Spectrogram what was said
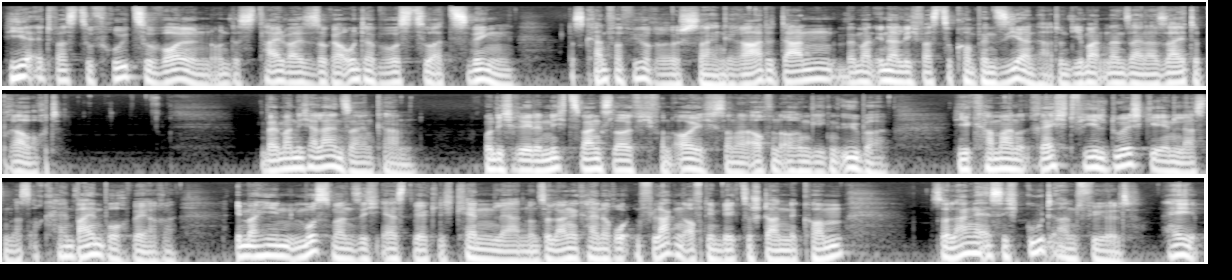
Hier etwas zu früh zu wollen und es teilweise sogar unterbewusst zu erzwingen, das kann verführerisch sein, gerade dann, wenn man innerlich was zu kompensieren hat und jemanden an seiner Seite braucht. Wenn man nicht allein sein kann. Und ich rede nicht zwangsläufig von euch, sondern auch von eurem Gegenüber. Hier kann man recht viel durchgehen lassen, was auch kein Beinbruch wäre. Immerhin muss man sich erst wirklich kennenlernen und solange keine roten Flaggen auf dem Weg zustande kommen, solange es sich gut anfühlt, hey,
